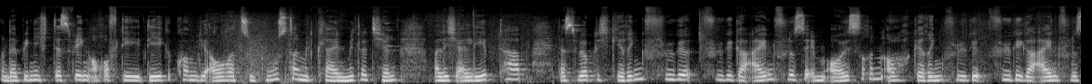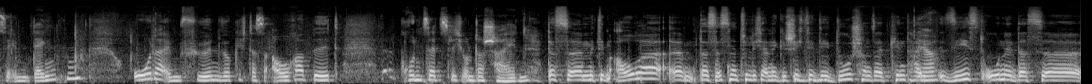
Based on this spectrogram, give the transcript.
und da bin ich deswegen auch auf die Idee gekommen, die Aura zu boostern mit kleinen Mittelchen, weil ich erlebt habe, dass wirklich geringfügige Einflüsse im Äußeren, auch geringfügige Einflüsse im Denken oder im Fühlen wirklich das Aurabild grundsätzlich unterscheiden? Das äh, mit dem Aura, äh, das ist natürlich eine Geschichte, mhm. die du schon seit Kindheit ja. siehst, ohne dass äh,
